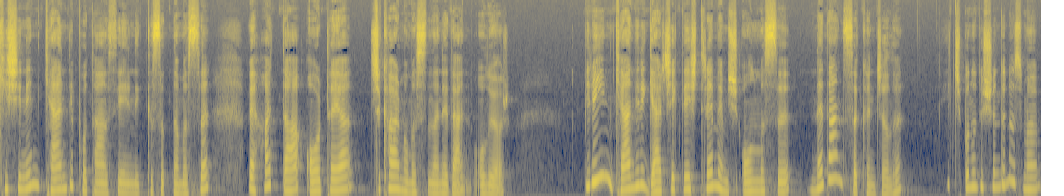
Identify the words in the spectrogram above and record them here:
kişinin kendi potansiyelini kısıtlaması ve hatta ortaya çıkarmamasına neden oluyor. Bireyin kendini gerçekleştirememiş olması neden sakıncalı? Hiç bunu düşündünüz mü?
